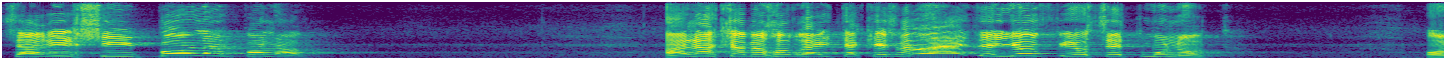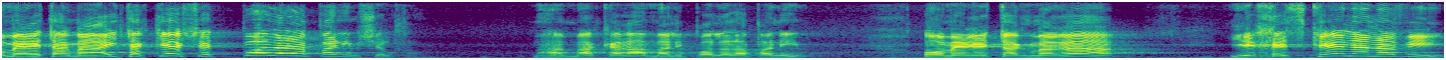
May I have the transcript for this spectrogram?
צריך שיפול על פניו. הלכת ברחוב ראית קשת? איזה יופי עושה תמונות אומרת הגמרא ראית קשת פול על הפנים שלך מה, מה קרה? מה ליפול על הפנים? אומרת הגמרא יחזקאל הנביא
